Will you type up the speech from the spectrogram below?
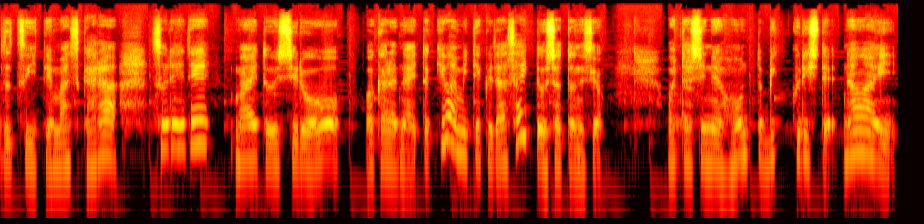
ずついてますからそれで前と後ろをわからない時は見てくださいっておっしゃったんですよ。私ねほんとびっくりして長い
